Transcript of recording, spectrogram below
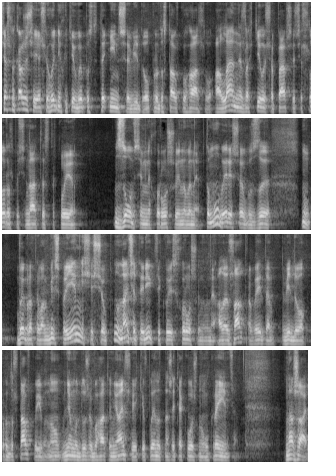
Чесно кажучи, я сьогодні хотів випустити інше відео про доставку газу, але не захотілося перше число розпочинати з такої зовсім нехорошої новини. Тому вирішив з, ну, вибрати вам більш приємніше, щоб ну, начати рік з якоїсь хорошої новини. Але завтра вийде відео про доставку, і воно в ньому дуже багато нюансів, які вплинуть на життя кожного українця. На жаль,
